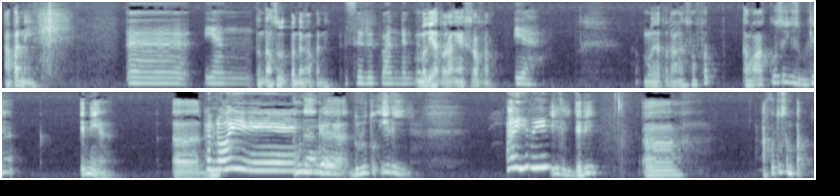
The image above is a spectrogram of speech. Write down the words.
apa nih? eh yang Tentang sudut pandang apa nih? sudut pandang tuh Melihat orang ekstrovert. iya Melihat orang ekstrovert, kalau aku sih sebenarnya ini ya. eh, dulu, annoying enggak, enggak, dulu tuh iri. ah iri Iri. Jadi eh aku tuh sempat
